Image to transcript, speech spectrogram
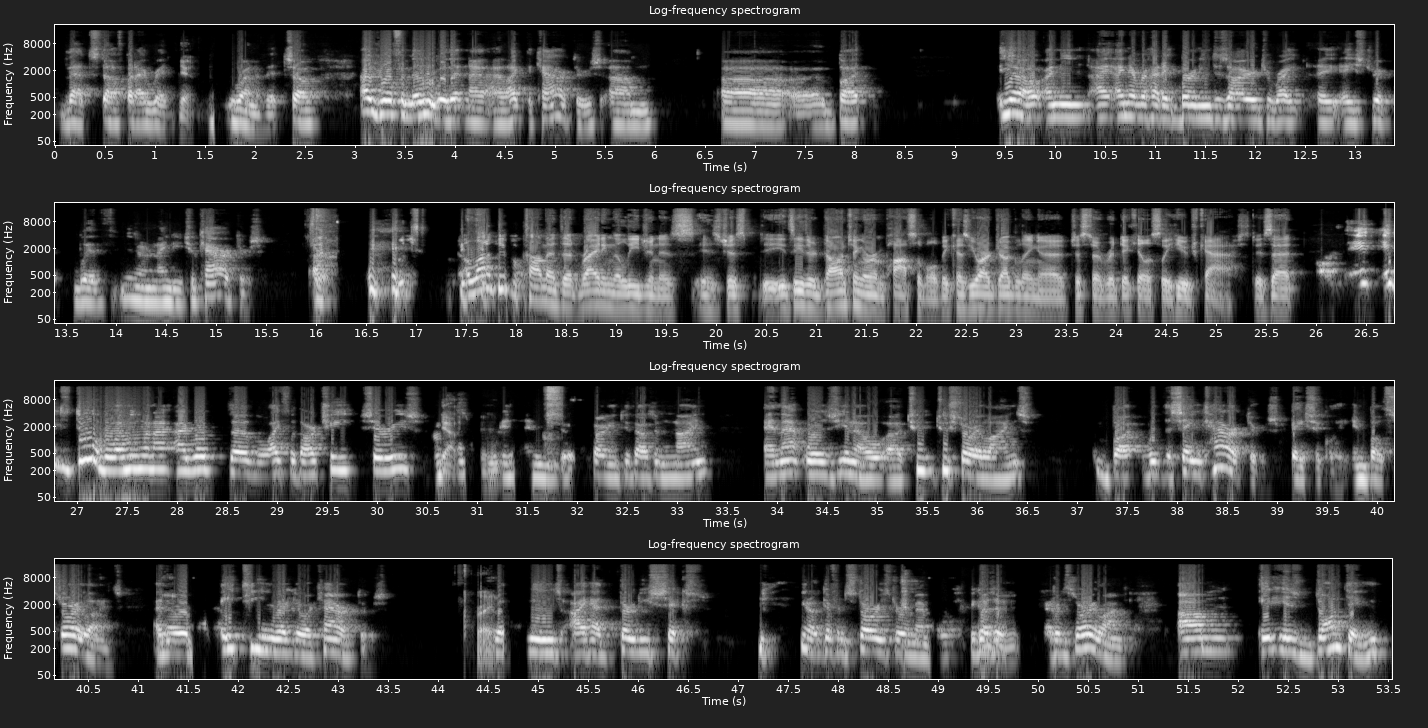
that stuff, but I read yeah. run of it. So I was real familiar with it, and I, I like the characters. Um, uh, but you know, I mean, I, I, never had a burning desire to write a, a strip with you know 92 characters. Sure. a lot of people comment that writing the Legion is is just it's either daunting or impossible because you are juggling a just a ridiculously huge cast. Is that? It, it's doable. I mean, when I, I wrote the, Life with Archie series, yes, in, in, in, starting in 2009, and that was you know uh, two two storylines but with the same characters, basically, in both storylines. And there were 18 regular characters. Right. That means I had 36, you know, different stories to remember because mm-hmm. of different storylines. Um, it is daunting,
